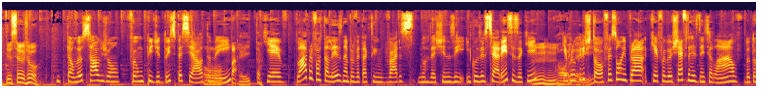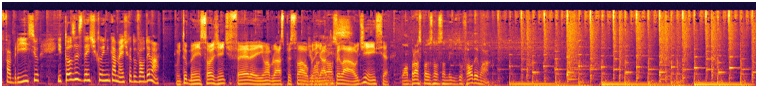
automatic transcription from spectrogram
E o seu, Jô? Então, meu salve, João, foi um pedido especial também. Opa. Eita. Que é lá pra Fortaleza, né? Aproveitar que tem vários nordestinos e inclusive cearenses aqui. Uhum. Que é pro Olha aí. Christopherson e pra. que foi meu chefe da residência lá, o Dr. Fabrício, e todos os residentes de clínica médica do Valdemar. Muito bem, só gente fera aí. Um abraço, pessoal. Um Obrigado abraço. pela audiência. Um abraço para os nossos amigos do Valdemar.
